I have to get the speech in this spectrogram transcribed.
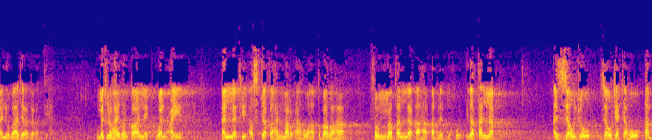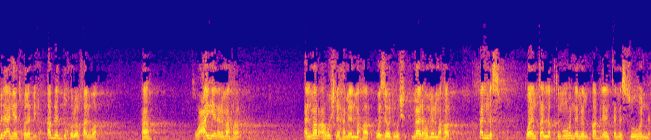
أن يبادر بردها. ومثله أيضا قال لك والعين التي أصدقها المرأة وأقبضها ثم طلقها قبل الدخول. إذا طلق الزوج زوجته قبل أن يدخل بها قبل الدخول والخلوة ها؟ وعين المهر. المرأة وش لها من المهر؟ والزوج وش؟ ما له من المهر؟ النصف. وإن طلقتموهن من قبل أن تمسوهن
